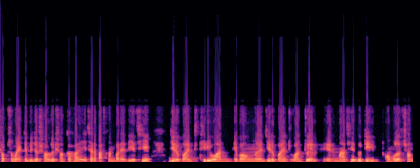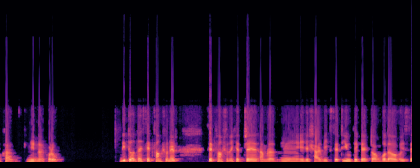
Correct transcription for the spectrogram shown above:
সবসময় একটা বিজোড় স্বাভাবিক সংখ্যা হয়। এছাড়া পাঁচ নম্বরে দিয়েছি জিরো পয়েন্ট থ্রি ওয়ান এবং জিরো পয়েন্ট ওয়ান টুয়েলভ এর মাঝে দুটি অমূলদ সংখ্যা নির্ণয় করো। দ্বিতীয় অধ্যায় সেট ফাংশনের সেট ফাংশনের ক্ষেত্রে আমরা এই যে সার্বিক সেট ইউ থেকে একটা অঙ্ক দেওয়া হয়েছে,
